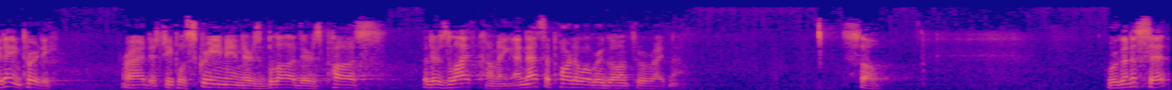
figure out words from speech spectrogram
It ain't pretty, right? There's people screaming, there's blood, there's pus, but there's life coming. And that's a part of what we're going through right now. So, we're going to sit.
